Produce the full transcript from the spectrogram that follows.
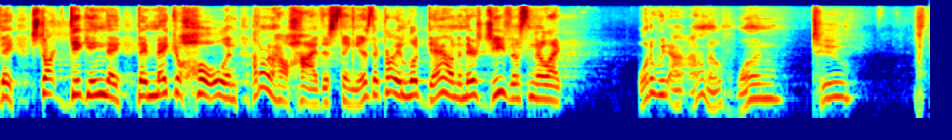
they start digging. They, they make a hole. And I don't know how high this thing is. They probably look down and there's Jesus and they're like, what do we, I don't know, one, two.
